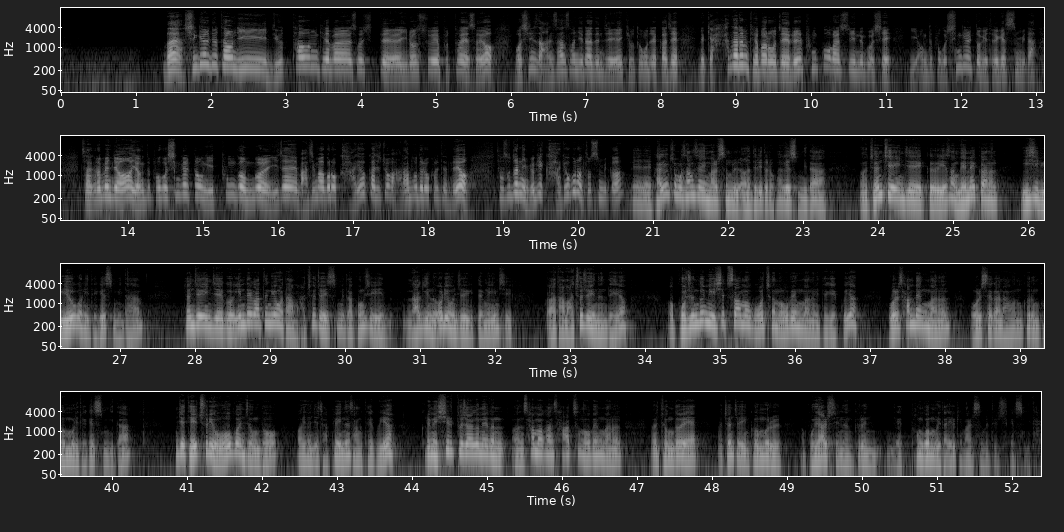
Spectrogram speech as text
네, 신길 뉴타운 이 뉴타운 개발 소식들 이런 수에 붙어해서요. 뭐 신안산선이라든지 교통호재까지 이렇게 한아름 개발 호재를 품고 갈 수 있는 곳이 이 영등포구 신길동이 되겠습니다. 자, 그러면요. 영등포구 신길동 이 통건물 이제 마지막으로 가격까지 좀 알아보도록 할 텐데요. 자, 소장님 여기 가격은 어떻습니까? 네네 가격 정보 상세히 말씀을 어, 드리도록 하겠습니다. 어, 전체 이제 그 예상 매매가는 22억 원이 되겠습니다. 현재 이제 그 임대 같은 경우는 다 맞춰져 있습니다. 공실이 나기는 어려운 지역이기 때문에 임시가 다 맞춰져 있는데요. 어, 보증금이 13억 5천 5백만 원이 되겠고요. 월 300만 원 월세가 나오는 그런 건물이 되겠습니다. 현재 대출이 5억 원 정도 어, 현재 잡혀 있는 상태고요. 그러면 실투자 금액은 어, 3억 한 4,500만 원 어, 정도의 어, 전체적인 건물을 어, 보유할 수 있는 그런 이제 통건물이다 이렇게 말씀을 드릴 수 있겠습니다.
